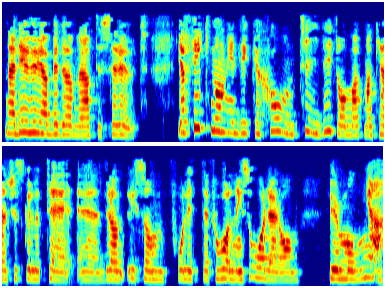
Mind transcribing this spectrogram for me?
Nej, det är hur jag bedömer att det ser ut. Jag fick någon indikation tidigt om att man kanske skulle te, eh, dra, liksom få lite förhållningsorder om hur många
